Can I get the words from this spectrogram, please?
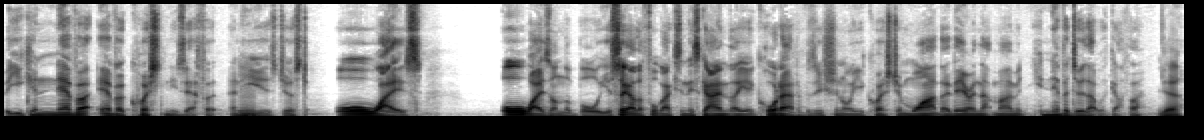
But you can never ever question his effort, and he mm. is just always, always on the ball. You see other fullbacks in this game; they get caught out of position, or you question why aren't they there in that moment. You never do that with Gutho. Yeah.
